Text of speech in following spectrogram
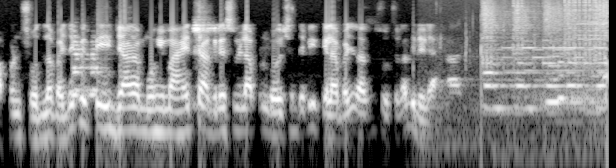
आपण शोधलं पाहिजे की ती ज्या मोहिमा आहेत त्या अग्रेसिव्हली आपण भविष्यात देखील केल्या पाहिजे अशा सूचना दिलेल्या आहेत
